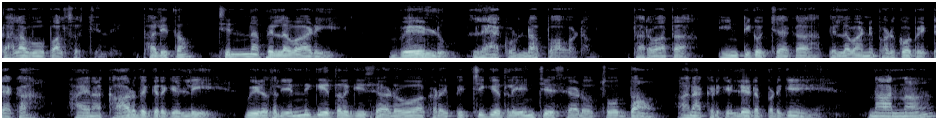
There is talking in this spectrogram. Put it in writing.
తల ఊపాల్సి వచ్చింది ఫలితం చిన్న పిల్లవాడి వేళ్ళు లేకుండా పోవటం. తర్వాత ఇంటికి వచ్చాక పిల్లవాడిని పడుకోబెట్టాక ఆయన కారు దగ్గరికి వెళ్ళి వీడు అసలు ఎన్ని గీతలు గీశాడో అక్కడ పిచ్చి గీతలు ఏం చేశాడో చూద్దాం అని అక్కడికి వెళ్ళేటప్పటికీ నాన్న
